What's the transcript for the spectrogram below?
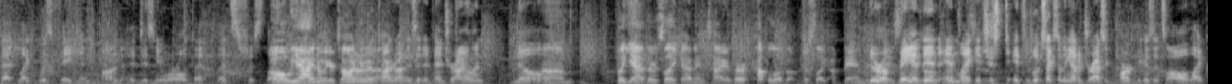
that like was vacant on a Disney World that that's just like Oh yeah, I know what you're talking you talking know what I'm talking about? Is it Adventure Island? No. Um, but yeah, there's like an entire. There are a couple of them, just like abandoned. They're Disney abandoned and like it's just it looks like something out of Jurassic Park because it's all like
